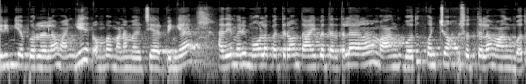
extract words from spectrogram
விரும்பிய பொருளெல்லாம் வாங்கி ரொம்ப மன மகிழ்ச்சியாக இருப்பீங்க. அதே மாதிரி மூலப்பத்திரம் தாய் பத்திரத்துலலாம் வாங்கும்போது கொஞ்சம் சொத்துலாம் வாங்கும்போது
